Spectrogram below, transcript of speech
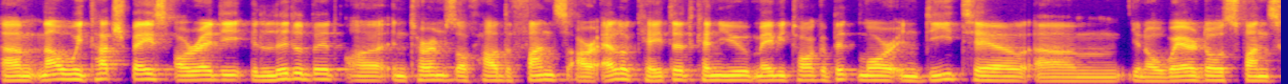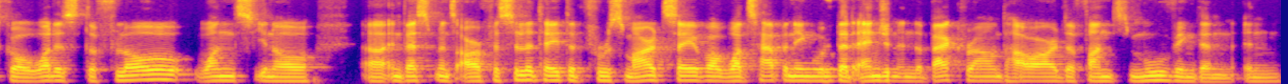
Um, now we touch base already a little bit uh, in terms of how the funds are allocated. Can you maybe talk a bit more in detail? Um, you know where those funds go. What is the flow once you know uh, investments are facilitated through SmartSaver? What's happening with that engine in the background? How are the funds moving then in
